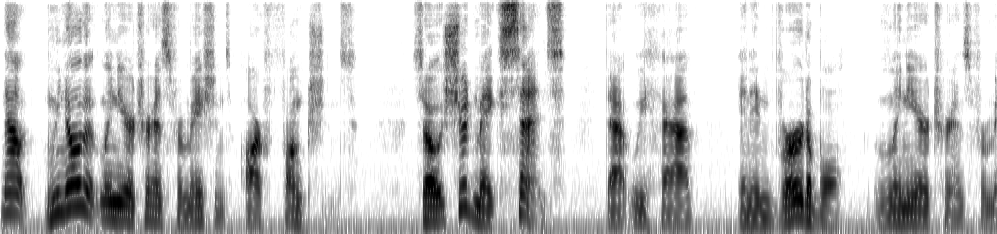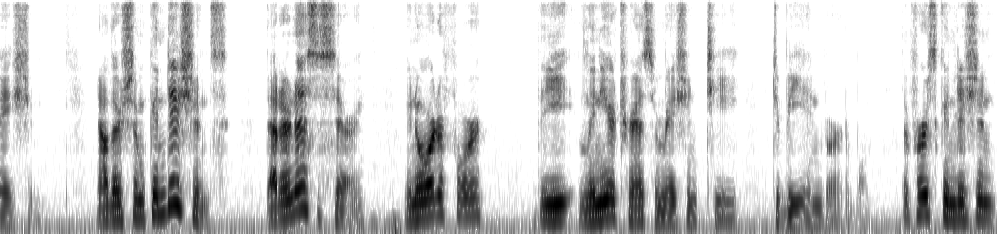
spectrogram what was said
Now, we know that linear transformations are functions. So it should make sense that we have an invertible linear transformation. Now there's some conditions that are necessary in order for the linear transformation t to be invertible. The first condition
